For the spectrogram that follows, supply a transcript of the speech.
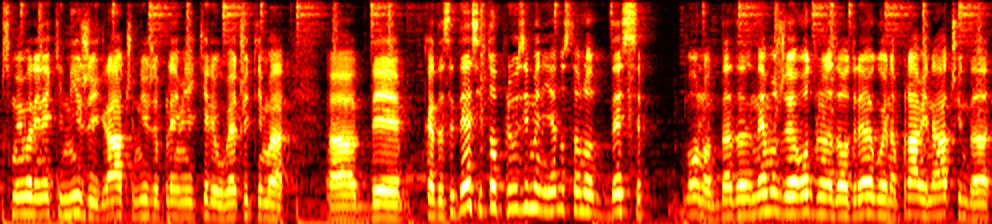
smo imali neke niže igrače, niže playmakere u večitima, gde kada se desi to preuzimanje jednostavno desi se ono, da, da ne može odbrana da odreaguje na pravi način, da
